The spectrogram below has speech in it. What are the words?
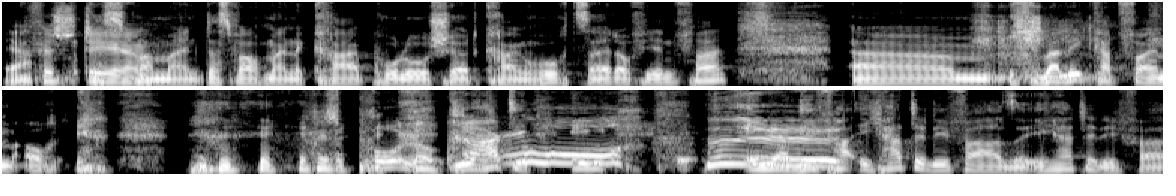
Ja, Verstehe. Das war mein, das war auch meine Kra- Polo-Shirt-Kragen-Hochzeit auf jeden Fall. Ähm, ich überlege gerade vor allem auch, Polo Die hatte- hoch. Inga, die Fa ich hatte die Phase, ich hatte die Phase.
